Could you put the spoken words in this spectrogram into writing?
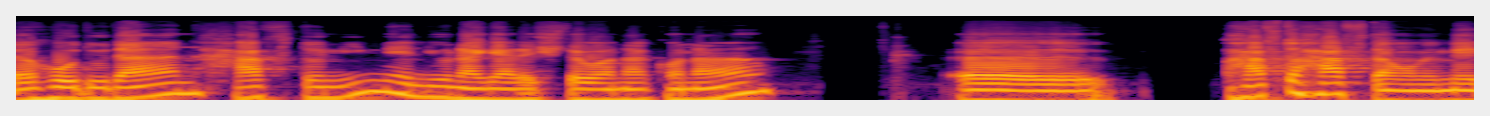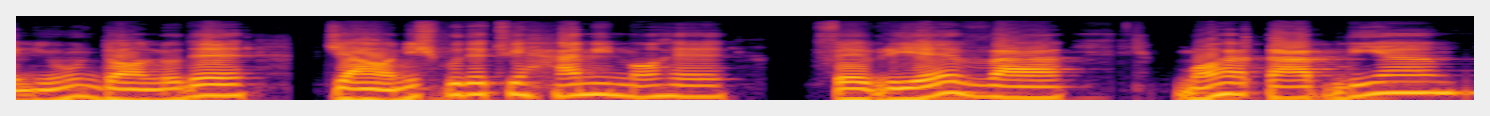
حدودا هفت و نیم میلیون اگر اشتباه نکنم هفت و هفت دهم میلیون دانلود جهانیش بوده توی همین ماه فوریه و ماه قبلی هم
